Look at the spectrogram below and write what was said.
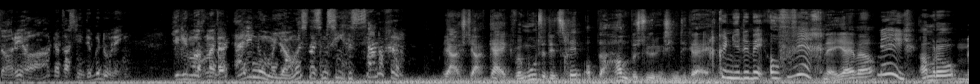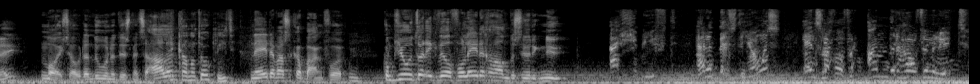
Sorry hoor, dat was niet de bedoeling. Jullie mogen me wel Ellie noemen, jongens. Dat is misschien gezelliger. Juist, ja. Kijk, we moeten dit schip op de handbesturing zien te krijgen. Kun je ermee overweg? Nee, jij wel? Nee. Amro? Nee. Mooi zo, dan doen we het dus met z'n allen. Ik kan het ook niet. Nee, daar was ik al bang voor. Computer, ik wil volledige handbesturing nu. Alsjeblieft. En het beste, jongens. Inslag over anderhalve minuut.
